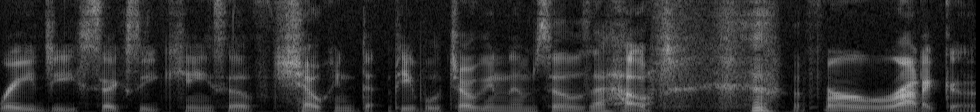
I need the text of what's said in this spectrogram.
ragey, sexy kinks of choking people choking themselves out for erotica.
